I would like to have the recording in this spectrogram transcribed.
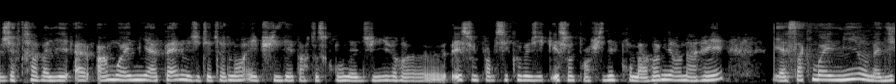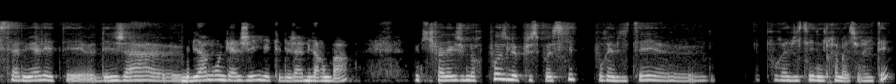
j'ai retravaillé un mois et demi à peine, mais j'étais tellement épuisée par tout ce qu'on venait de vivre, et sur le plan psychologique et sur le plan physique, qu'on m'a remis en arrêt. Et à cinq mois et demi, on m'a dit que Samuel était déjà bien engagé, il était déjà bien bas. Donc il fallait que je me repose le plus possible pour éviter, euh, pour éviter une prématurité.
